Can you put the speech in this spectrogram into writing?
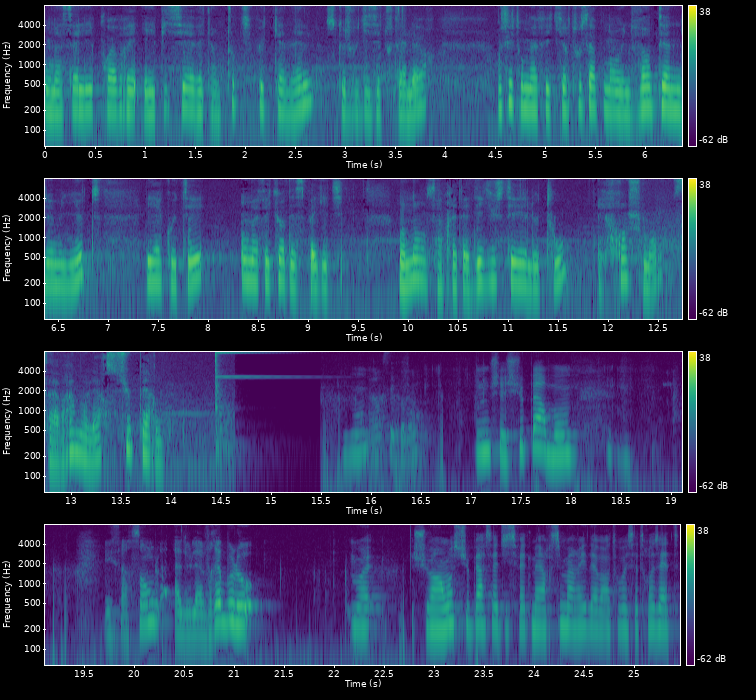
On a salé, poivré et épicé avec un tout petit peu de cannelle, ce que je vous disais tout à l'heure. Ensuite, on a fait cuire tout ça pendant une vingtaine de minutes. Et à côté, on a fait cuire des spaghettis. Maintenant, on s'apprête à déguster le tout. Et franchement, ça a vraiment l'air super bon. Mmh. Alors, c'est comment? Mmh, C'est super bon. Et ça ressemble à de la vraie bolo. Ouais, je suis vraiment super satisfaite. Merci Marie d'avoir trouvé cette recette.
